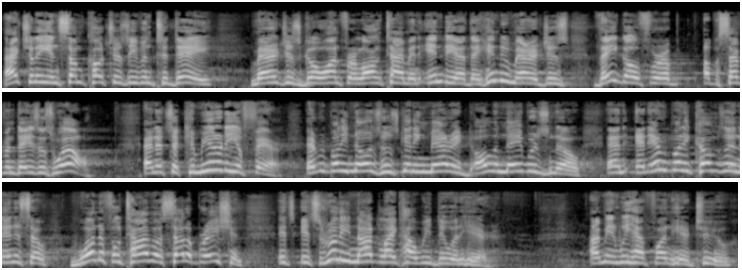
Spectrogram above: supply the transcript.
Actually, in some cultures, even today, marriages go on for a long time. In India, the Hindu marriages, they go for a, a seven days as well. And it's a community affair. Everybody knows who's getting married. All the neighbors know. And, and everybody comes in, and it's a wonderful time of celebration. It's, it's really not like how we do it here. I mean, we have fun here too.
